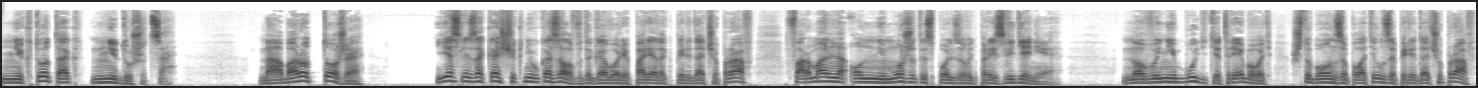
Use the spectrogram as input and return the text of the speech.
никто так не душится. Наоборот тоже. Если заказчик не указал в договоре порядок передачи прав, формально он не может использовать произведение. Но вы не будете требовать, чтобы он заплатил за передачу прав.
